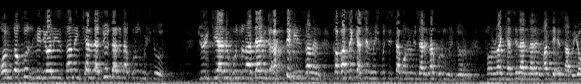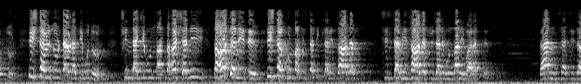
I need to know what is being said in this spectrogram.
19 milyon insanın kellesi üzerine kurulmuştur. Türkiye nüfusuna denk aktif insanın kafası kesilmiş bu sistem onun üzerine kurulmuştur. Sonra kesilenlerin haddi hesabı yoktur. İşte huzur devleti budur. Çin'deki bundan daha şeni, daha delidir. İşte kurmak istedikleri saadet sistemi, saadet düzeni bundan ibarettir. Bense size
